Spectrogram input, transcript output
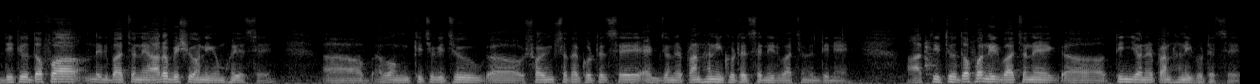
দ্বিতীয় দফা নির্বাচনে আরও বেশি অনিয়ম হয়েছে। এবং কিছু কিছু সহিংসতা ঘটেছে, একজনের প্রাণহানি ঘটেছে নির্বাচনের দিনে। আর তৃতীয় দফা নির্বাচনে তিনজনের প্রাণহানি ঘটেছে।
